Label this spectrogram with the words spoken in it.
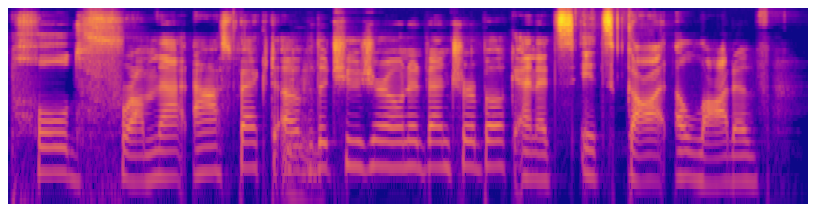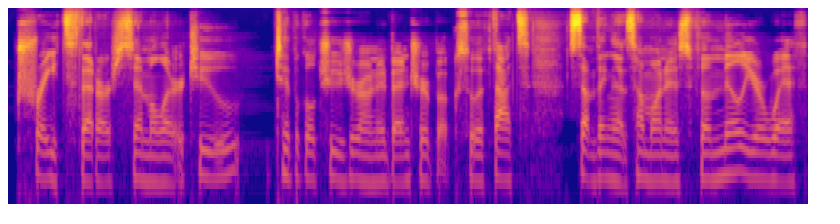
pulled from that aspect of Mm-hmm. the choose your own adventure book and it's it's got a lot of traits that are similar to typical choose your own adventure book. So if that's something that someone is familiar with,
